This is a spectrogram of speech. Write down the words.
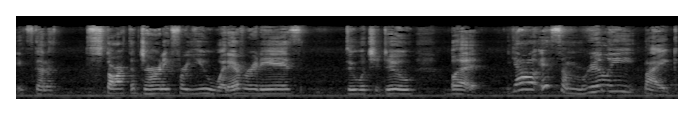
It's going to start the journey for you, whatever it is. Do what you do. But y'all, it's some really like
